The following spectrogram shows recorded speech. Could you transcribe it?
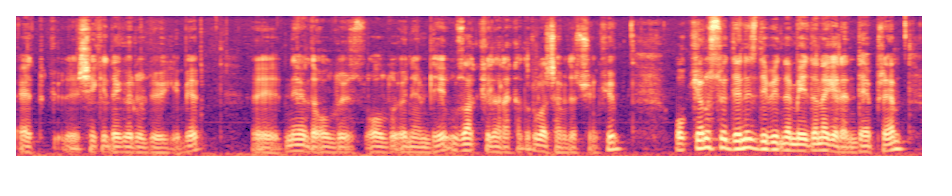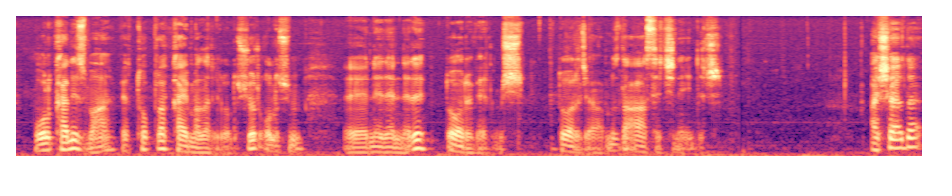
Evet, e, şekilde görüldüğü gibi. E, nerede olduğu, olduğu önemli değil. Uzak kıyılara kadar ulaşabilir çünkü. Okyanus ve deniz dibinde meydana gelen deprem, volkanizma ve toprak kaymalarıyla oluşur. Oluşum e, nedenleri doğru verilmiş. Doğru cevabımız da A seçeneğidir. Aşağıda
